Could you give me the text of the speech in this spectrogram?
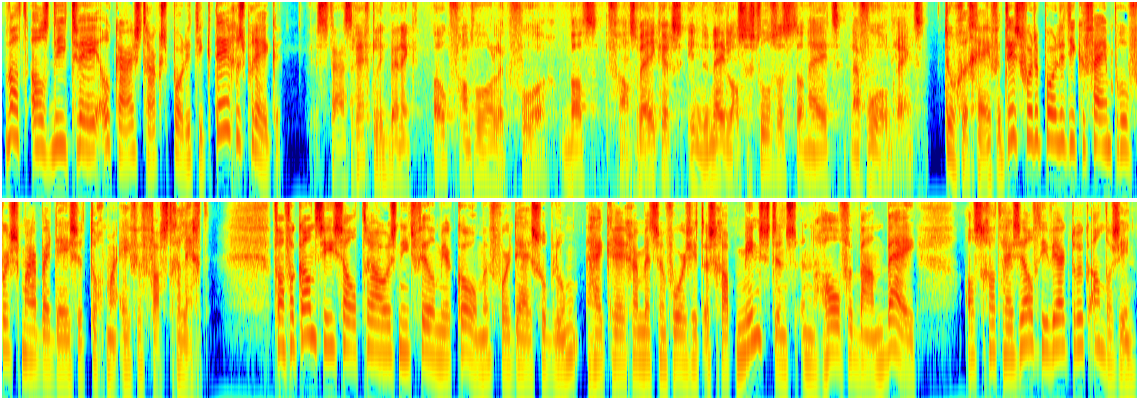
Wat als die twee elkaar straks politiek tegenspreken? Staatsrechtelijk ben ik ook verantwoordelijk voor wat Frans Wekers in de Nederlandse stoel, zoals het dan heet, naar voren brengt. Toegegeven, het is voor de politieke fijnproevers... maar bij deze toch maar even vastgelegd. Van vakantie zal trouwens niet veel meer komen voor Dijsselbloem. Hij kreeg er met zijn voorzitterschap minstens een halve baan bij. Al schat hij zelf die werkdruk anders in.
